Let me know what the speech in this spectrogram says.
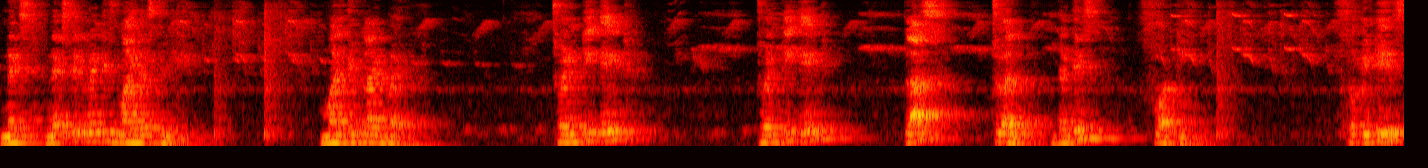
next next element is minus 3 multiplied by 28 28 plus 12 that is 40 so it is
